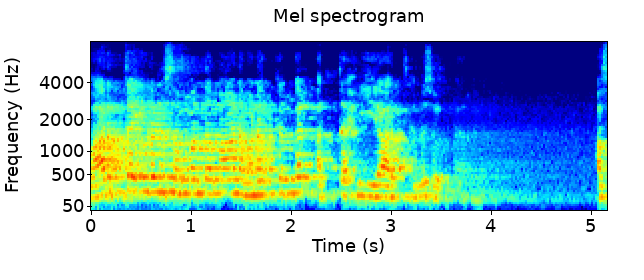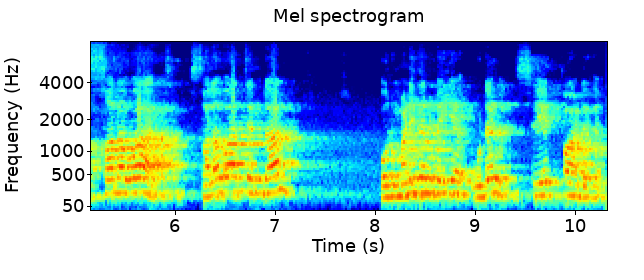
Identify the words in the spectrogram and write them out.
வார்த்தையுடன் சம்பந்தமான வணக்கங்கள் அத்தஹியாத் என்று சொல்கிறார்கள். அஸ்ஸலவாத் சலவாத் என்றால் ஒரு மனிதனுடைய உடல் செயற்பாடுகள்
